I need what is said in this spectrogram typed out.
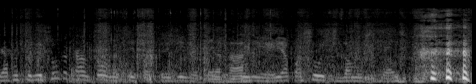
Я просто решил, как Антон идти по середине. Ага. Я пошел и за мной сразу.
